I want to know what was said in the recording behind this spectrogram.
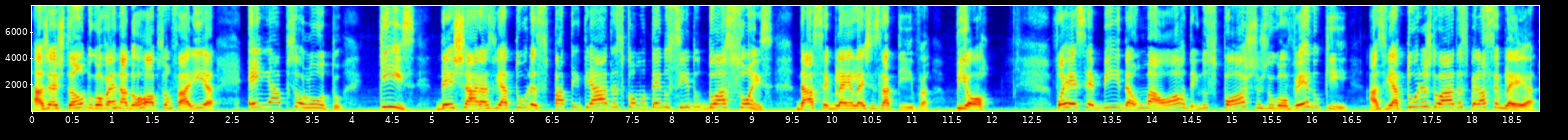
a gestão do governador Robson Faria, em absoluto, quis deixar as viaturas patenteadas como tendo sido doações da Assembleia Legislativa. Pior, foi recebida uma ordem nos postos do governo que as viaturas doadas pela Assembleia,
